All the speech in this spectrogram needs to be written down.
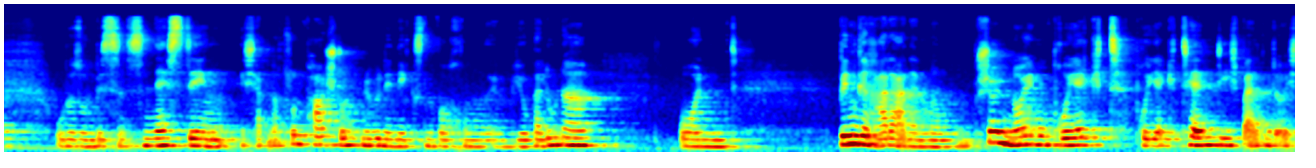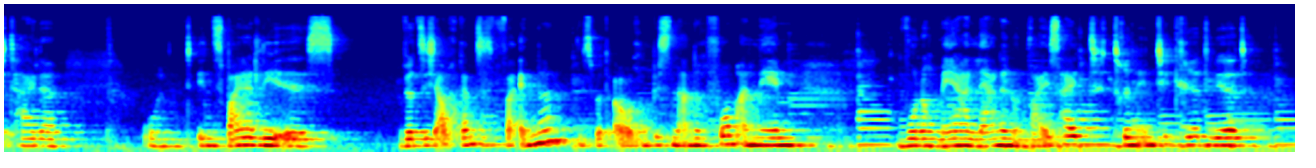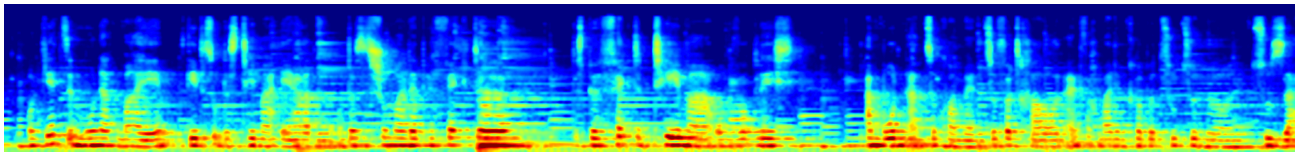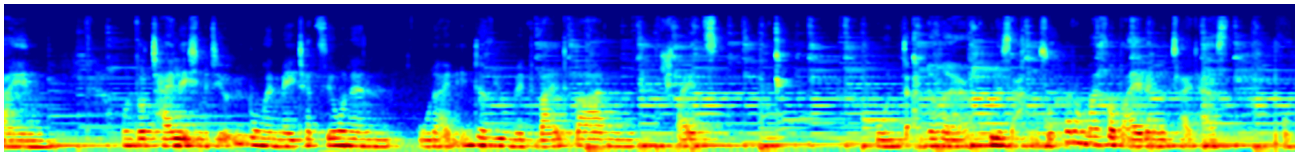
oder so ein bisschen das Nesting. Ich habe noch so ein paar Stunden über die nächsten Wochen im Yoga Luna und bin gerade an einem schönen neuen Projekt, Projekten, die ich bald mit euch teile. Und Inspiredly ist, wird sich auch ganz verändern. Es wird auch ein bisschen eine andere Form annehmen, wo noch mehr Lernen und Weisheit drin integriert wird. Und jetzt im Monat Mai geht es um das Thema Erden. Und das ist schon mal der perfekte, das perfekte Thema, um wirklich am Boden anzukommen, zu vertrauen, einfach mal dem Körper zuzuhören, zu sein. Und dort teile ich mit dir Übungen, Meditationen oder ein Interview mit Waldbaden, Schweiz und andere coole Sachen. So hör doch mal vorbei, wenn du Zeit hast.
